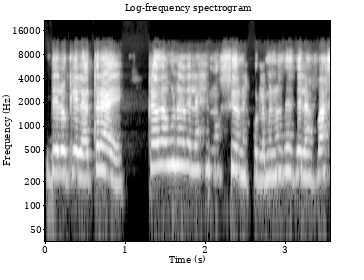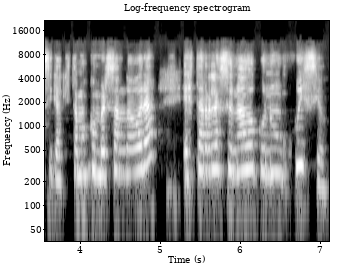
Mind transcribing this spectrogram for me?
de lo que la trae. Cada una de las emociones, por lo menos desde las básicas que estamos conversando ahora, está relacionado con un juicio.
